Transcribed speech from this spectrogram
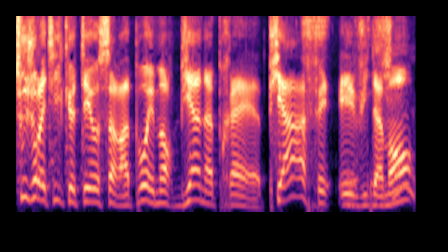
toujours est-il que Théo Sarapo est mort bien après Piaf, et, évidemment,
